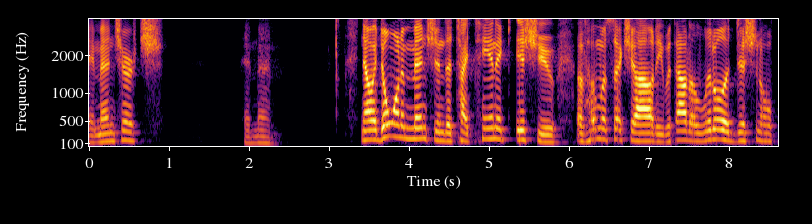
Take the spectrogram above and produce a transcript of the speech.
Amen, church? Amen. Now, I don't want to mention the titanic issue of homosexuality without a little additional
